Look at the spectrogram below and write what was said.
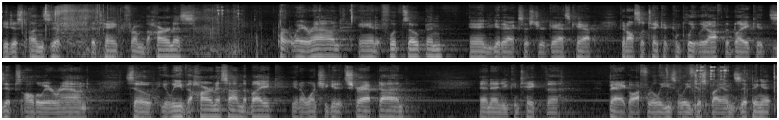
you just unzip the tank from the harness part way around and it flips open and you get access to your gas cap. You can also take it completely off the bike. It zips all the way around. So you leave the harness on the bike, you know, once you get it strapped on, and then you can take the bag off real easily just by unzipping it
